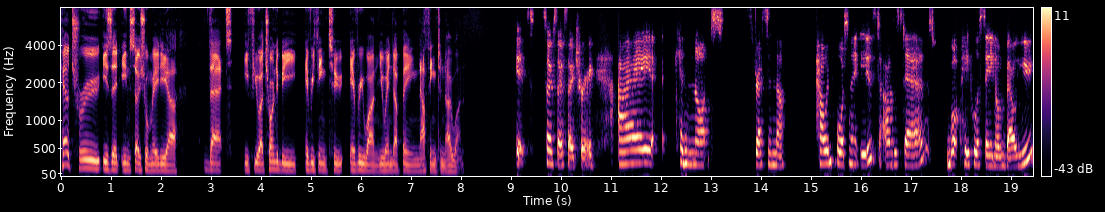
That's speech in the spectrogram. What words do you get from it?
How true is it in social media that if you are trying to be everything to everyone, you end up being nothing to no one? It's so, so, so true. I cannot stress enough how important it is to understand what people are seeing of value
